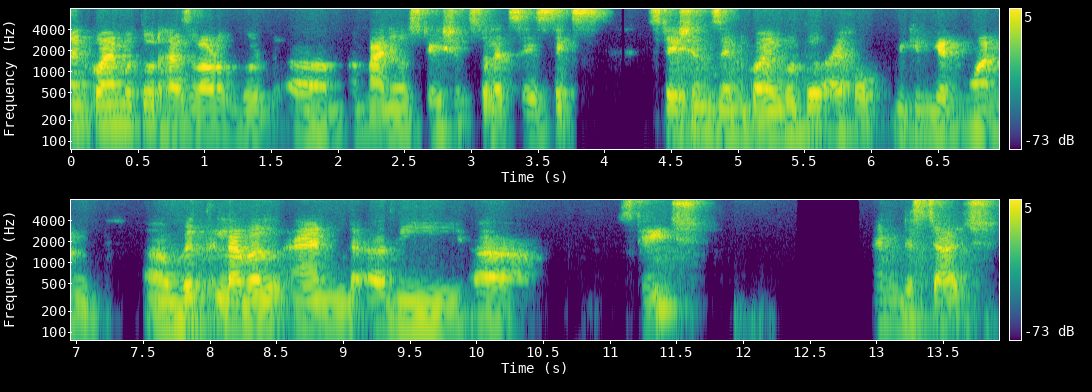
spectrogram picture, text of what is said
and Coimbatore has a lot of good um, manual stations. So let's say six stations in Coimbatore. I hope we can get one uh, with level and uh, the uh, stage and discharge.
